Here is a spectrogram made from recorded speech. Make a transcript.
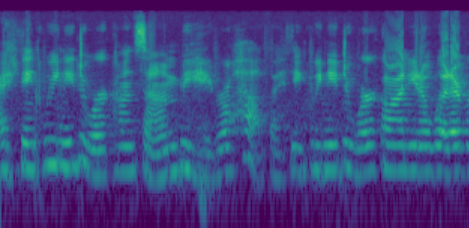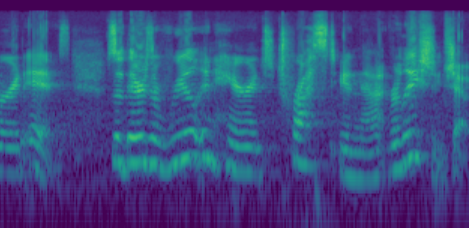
I think we need to work on some behavioral health. I think we need to work on, you know, whatever it is. So there's a real inherent trust in that relationship.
